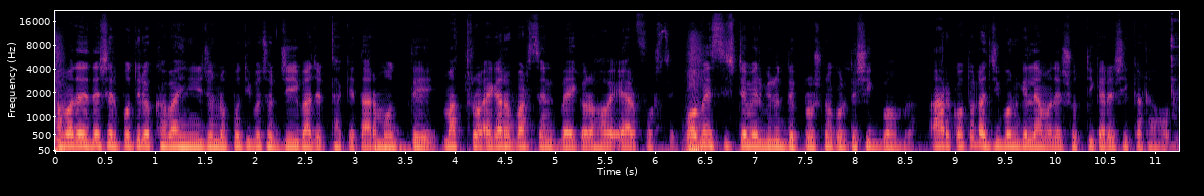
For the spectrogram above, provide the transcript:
আমাদের দেশের প্রতিরক্ষা বাহিনীর জন্য প্রতি বছর যেই বাজেট থাকে, তার মধ্যে মাত্র এগারো পার্সেন্ট ব্যয় করা হয় এয়ারফোর্সে কবে সিস্টেমের বিরুদ্ধে প্রশ্ন করতে শিখব আমরা? আর কতটা জীবন গেলে আমাদের সত্যিকারের শিক্ষাটা হবে।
